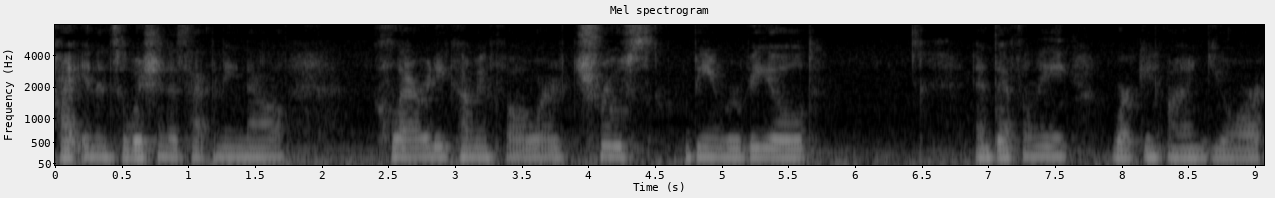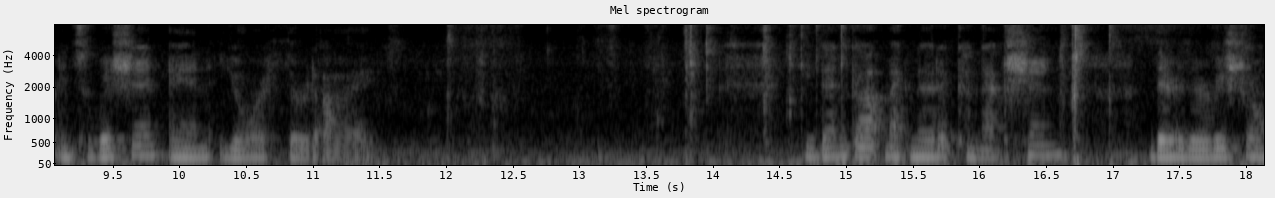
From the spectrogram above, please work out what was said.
heightened intuition that's happening now clarity coming forward, truths being revealed, and definitely working on your intuition and your third eye. You then got magnetic connection. There's a very strong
